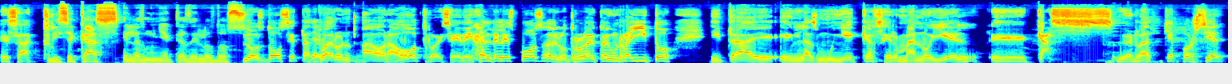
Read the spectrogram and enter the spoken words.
Exacto. Dice Cass en las muñecas de los dos. Los dos se tatuaron ahora otro. Se deja el de la esposa, del otro lado trae un rayito y trae en las muñecas, hermano y él, eh, Cass, ¿verdad? Que por, cier-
